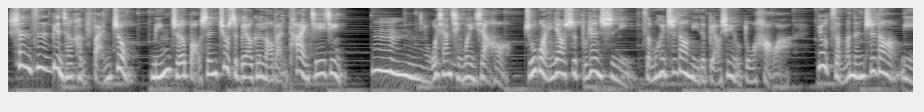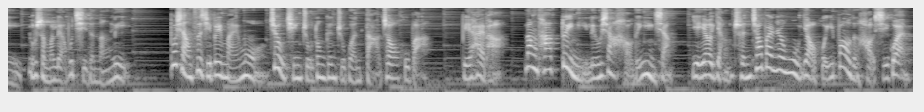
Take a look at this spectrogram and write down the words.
甚至变成很繁重。明哲保身就是不要跟老板太接近。嗯，我想请问一下哈，主管要是不认识你，怎么会知道你的表现有多好啊？又怎么能知道你有什么了不起的能力？不想自己被埋没，就请主动跟主管打招呼吧。别害怕，让他对你留下好的印象，也要养成交办任务要回报的好习惯，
